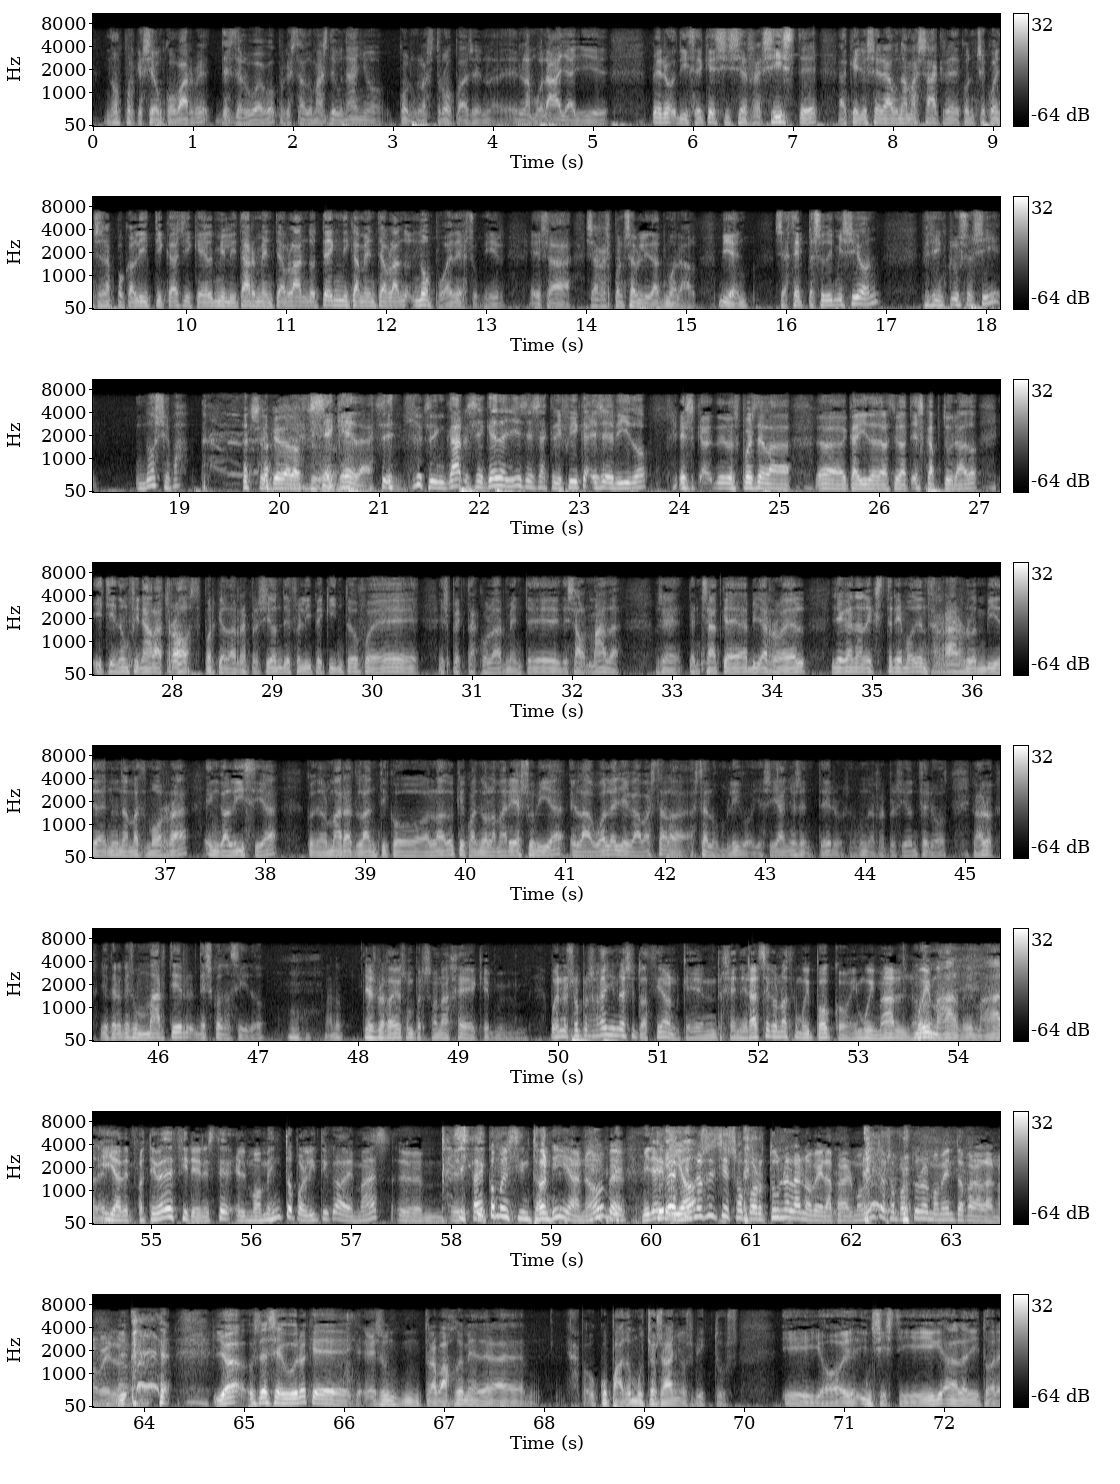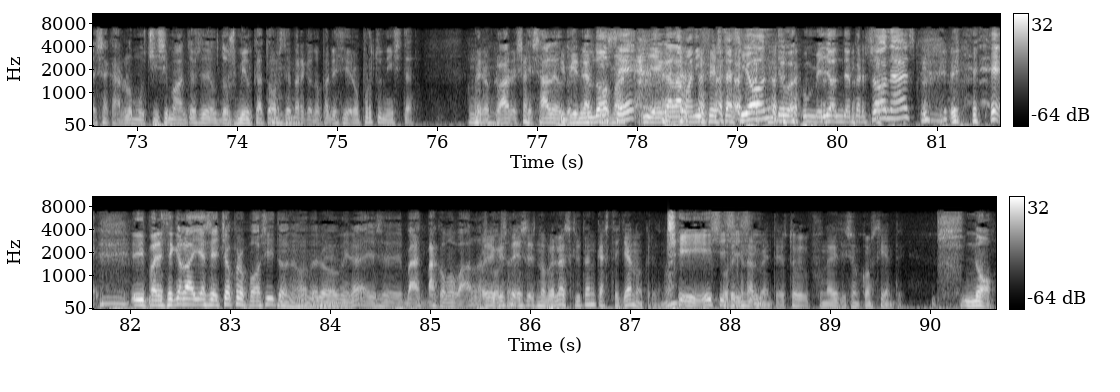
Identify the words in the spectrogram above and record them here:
No porque sea un cobarde, desde luego, porque ha estado más de un año con las tropas en la, en la muralla allí, eh, pero dice que si se resiste, aquello será una masacre de consecuencias apocalípticas y que él militarmente hablando, técnicamente hablando, no puede asumir esa, esa responsabilidad moral. Bien, se acepta su dimisión, pero incluso así no se va. Se queda la ciudad. Se queda, se, se queda allí, se sacrifica, es herido, es ca- después de la eh, caída de la ciudad es capturado y tiene un final atroz, porque la represión de Felipe V fue espectacularmente desalmada. O sea, pensad que a Villarroel llegan al extremo de encerrarlo en vida en una mazmorra en Galicia, con el mar Atlántico al lado, que cuando la marea subía, el agua le llegaba hasta, la- hasta el ombligo, y así años enteros, ¿no? una represión feroz. Claro, yo creo que es un mártir desconocido. Bueno, Es verdad que es un personaje que. Bueno, es un personaje y una situación que en general se conoce muy poco y muy mal, ¿no? Muy mal, muy mal. ¿eh? Y te iba a decir, en este, el momento político, además, eh, está como en sintonía, ¿no? Mira Te iba que a decir, yo- No sé si es oportuna la novela para el momento, es oportuno el momento para la novela. Yo estoy seguro que es un trabajo que me ha ocupado muchos años, Victus. Y yo insistí a la editora en sacarlo muchísimo antes del 2014 para que no pareciera oportunista. Pero claro, es que sale el Y viene a 2012 tomar. y llega la manifestación de un millón de personas y parece que lo hayas hecho a propósito, ¿no? Pero mira, es, eh, va, va como va las oye, cosas. es, es novela escrita en castellano, creo, ¿no? Sí, sí, sí, Originalmente. Esto fue una decisión consciente. No.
